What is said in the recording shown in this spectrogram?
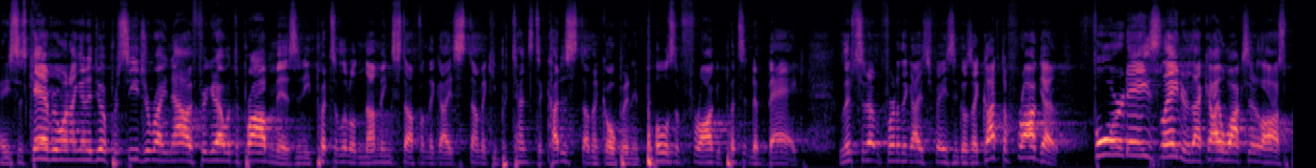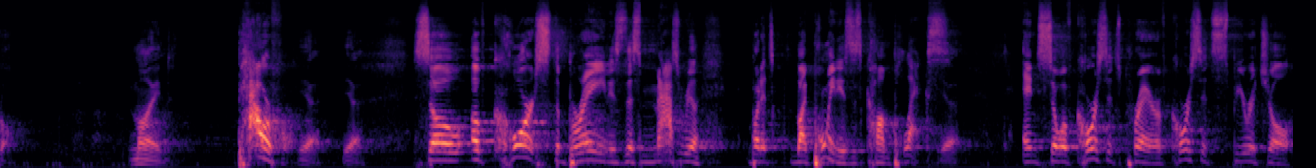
and he says, Okay, everyone, I'm going to do a procedure right now. I figured out what the problem is. And he puts a little numbing stuff on the guy's stomach. He pretends to cut his stomach open and pulls a frog and puts it in a bag, lifts it up in front of the guy's face and goes, I got the frog out. Four days later, that guy walks into the hospital. mind. Powerful. Yeah, yeah. So of course the brain is this massive, real- but it's my point is it's complex. Yeah. And so of course it's prayer, of course it's spiritual,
